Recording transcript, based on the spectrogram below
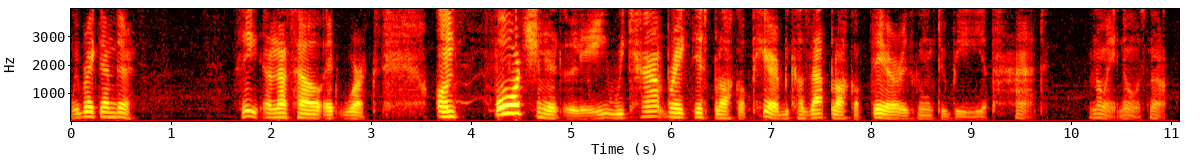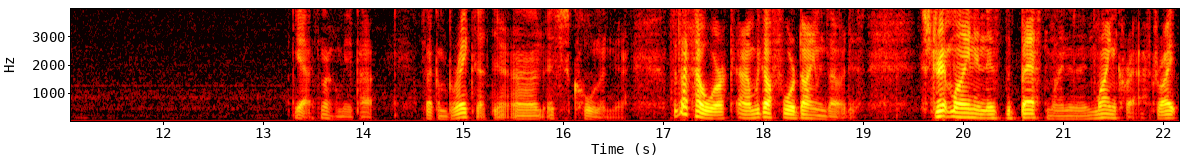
We break them there. See? And that's how it works. Unfortunately, we can't break this block up here because that block up there is going to be a pat. No, wait, no, it's not. Yeah, it's not going to be a pat. So I can break that there, and it's just coal in there. So that's how it works, and we got four diamonds out of this strip mining is the best mining in Minecraft, right?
